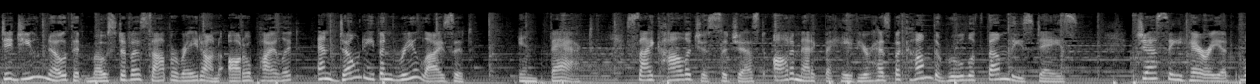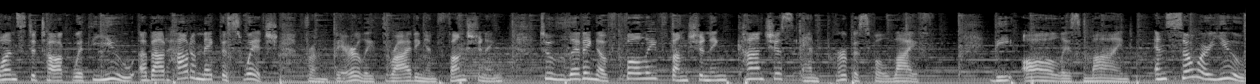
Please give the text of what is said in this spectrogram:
Did you know that most of us operate on autopilot and don't even realize it? In fact, psychologists suggest automatic behavior has become the rule of thumb these days. Jesse Herriott wants to talk with you about how to make the switch from barely thriving and functioning to living a fully functioning, conscious, and purposeful life. The all is mind, and so are you.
